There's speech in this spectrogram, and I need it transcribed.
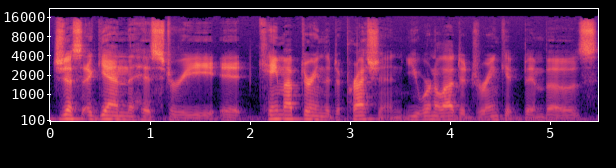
just again, the history. It came up during the Depression. You weren't allowed to drink at Bimbo's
